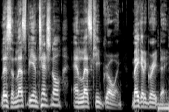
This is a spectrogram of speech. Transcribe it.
Listen, let's be intentional and let's keep growing. Make it a great day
